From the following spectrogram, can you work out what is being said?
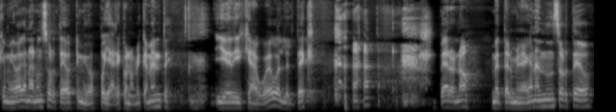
que me iba a ganar un sorteo que me iba a apoyar económicamente. Y yo dije, a huevo, el del TEC. Pero no, me terminé ganando un sorteo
